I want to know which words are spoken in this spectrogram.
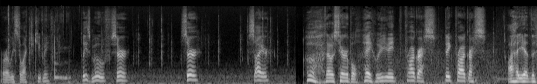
Or at least electrocute me? Please move, sir. Sir. Sire. Oh, that was terrible. Hey, we made progress. Big progress. Ah, uh, yeah, the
